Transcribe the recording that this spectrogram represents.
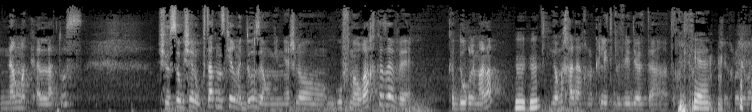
הנמקלטוס, שהוא סוג של, הוא קצת מזכיר מדוזה, הוא מין, יש לו גוף מאורך כזה וכדור למעלה. יום אחד אנחנו נקליט בווידאו את התוכנית, כן. שיוכלו לראות.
